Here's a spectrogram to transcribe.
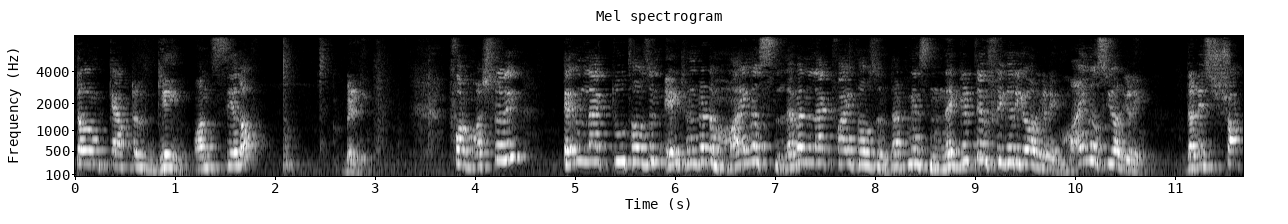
term capital gain on sale of building. For machinery, 10 lakh 2,800 minus 11 lakh 5,000. That means negative figure you are getting, minus you are getting. That is short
